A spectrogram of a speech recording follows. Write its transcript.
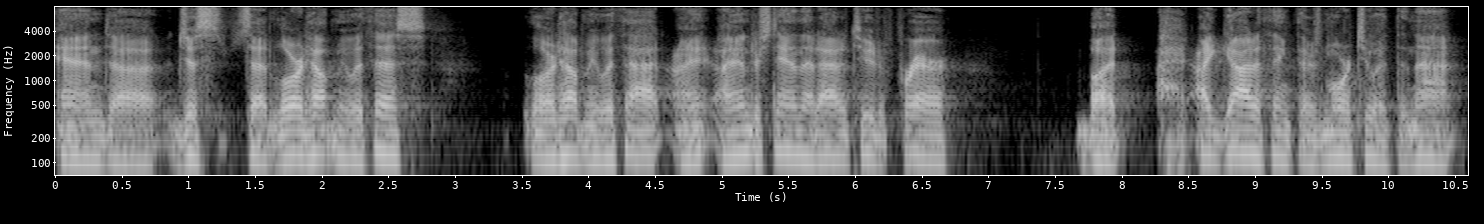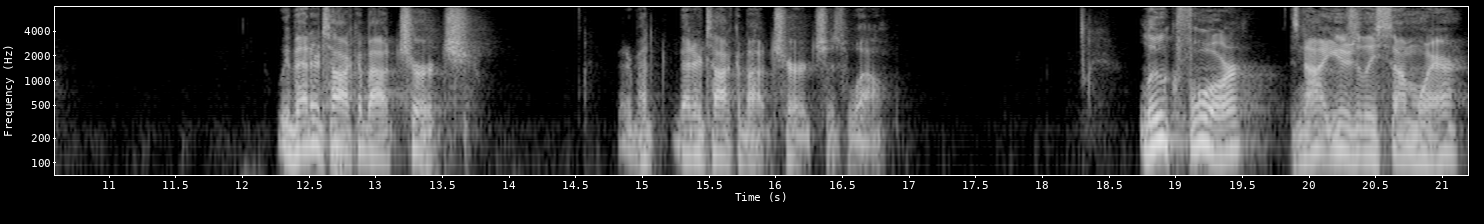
and uh, just said, Lord, help me with this. Lord, help me with that. I, I understand that attitude of prayer, but I, I got to think there's more to it than that. We better talk about church. Better, better talk about church as well. Luke 4 is not usually somewhere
